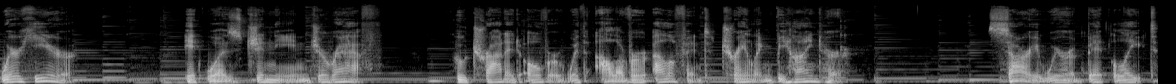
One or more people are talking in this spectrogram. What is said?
we're here. It was Janine Giraffe, who trotted over with Oliver Elephant trailing behind her. Sorry we're a bit late,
